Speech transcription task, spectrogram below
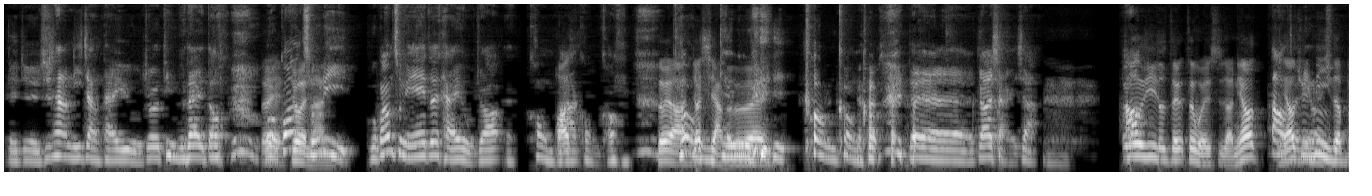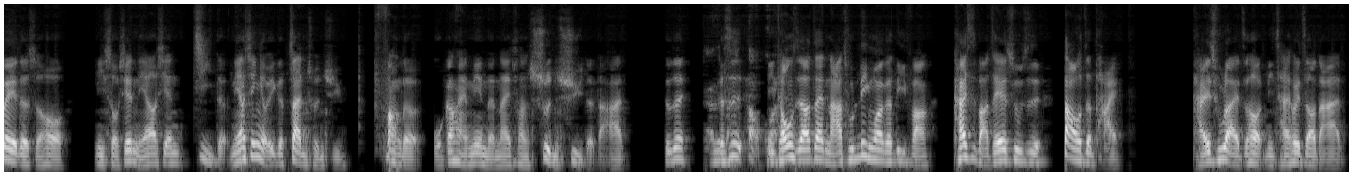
对对，就像你讲台语，我就听不太懂。我光处理，我光处理一堆台语，我就要空八空空。对啊，你要想对不对？空空空，对都要想一下。工作记忆是这这回事啊，你要你要去逆着背的时候，你首先你要先记得，你要先有一个暂存区，放的我刚才念的那一串顺序的答案，对不对？可是你同时要再拿出另外一个地方。开始把这些数字倒着排，排出来之后，你才会知道答案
